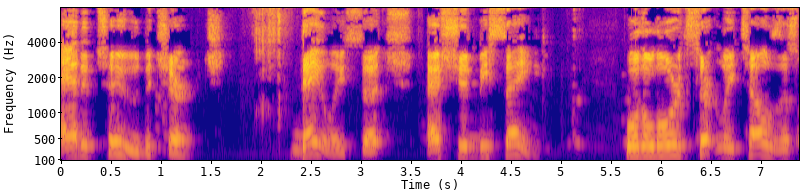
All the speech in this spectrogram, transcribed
added to the church daily such as should be saved. Well, the Lord certainly tells us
